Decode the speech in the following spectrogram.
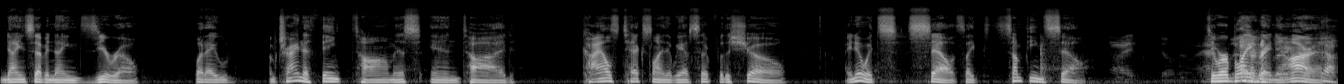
9790. But I, I'm trying to think, Thomas and Todd, Kyle's text line that we have set up for the show. I know it's cell. It's like something cell. I don't know. So we're blank right now. All right. Yeah.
